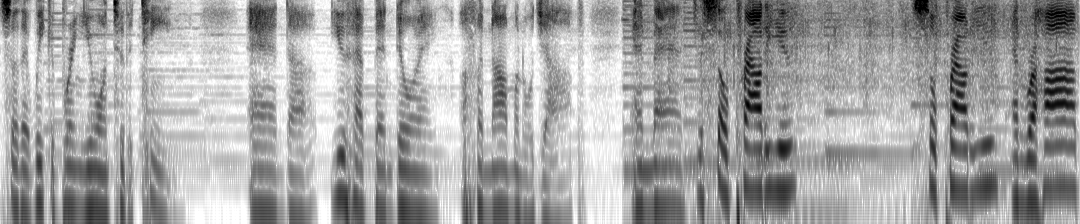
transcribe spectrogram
so that we could bring you onto the team. And uh, you have been doing a phenomenal job. And man, just so proud of you. So proud of you. And Rahab,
